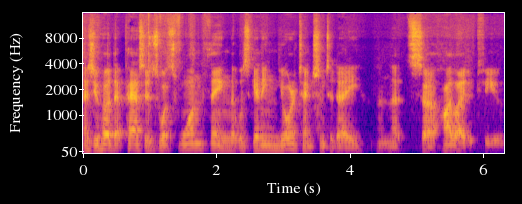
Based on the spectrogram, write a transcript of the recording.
as you heard that passage, what's one thing that was getting your attention today and that's uh, highlighted for you?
